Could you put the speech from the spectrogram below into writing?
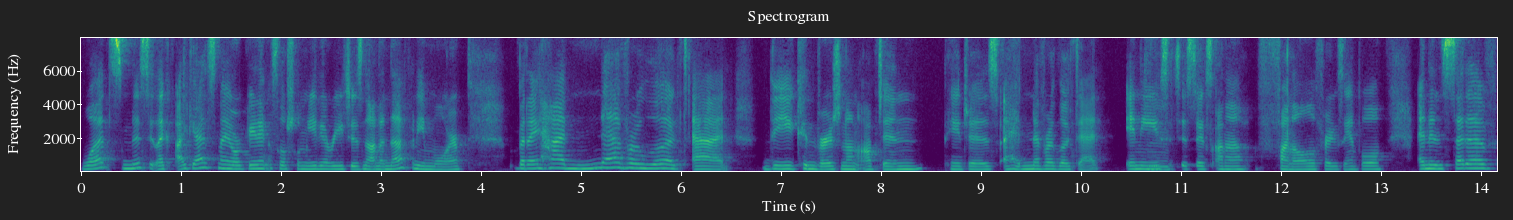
what's missing? Like, I guess my organic social media reach is not enough anymore. But I had never looked at the conversion on opt in pages. I had never looked at any mm. statistics on a funnel, for example. And instead of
